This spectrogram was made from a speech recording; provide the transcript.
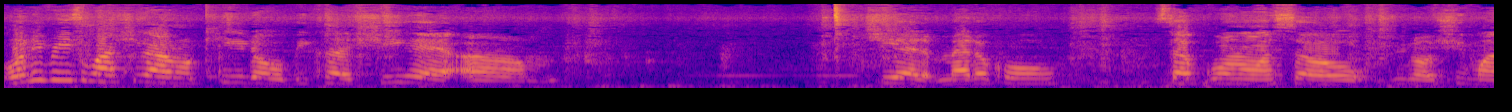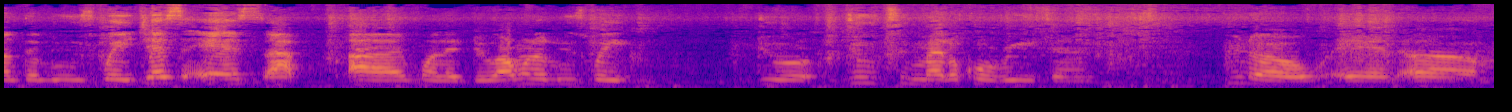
Only reason why she got on keto because she had um she had medical stuff going on, so you know she wanted to lose weight, just as I, I want to do. I want to lose weight due due to medical reasons, you know, and um,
